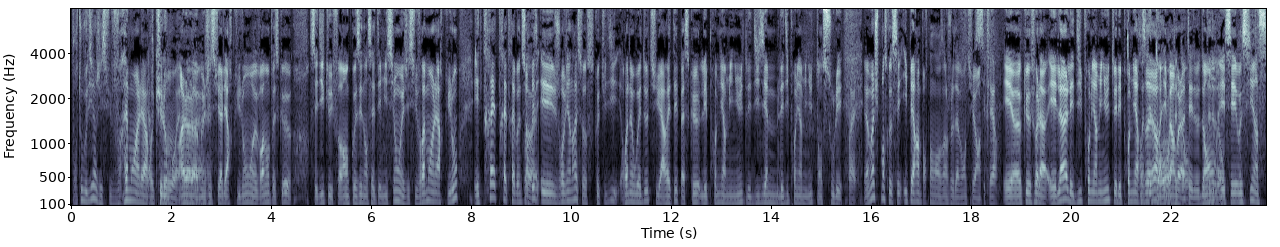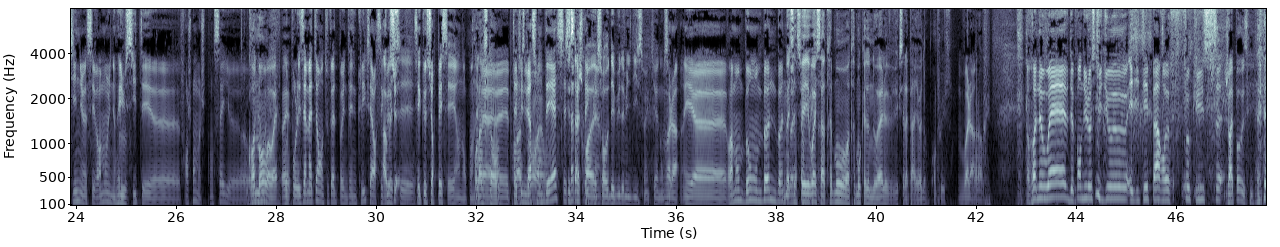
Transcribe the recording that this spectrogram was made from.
pour tout vous dire, j'y suis vraiment allé à Reculons, ouais. ah là là, Ouais, moi ouais. j'y suis allé à reculons, euh, vraiment parce que on s'est dit qu'il faudra en causer dans cette émission, et j'y suis vraiment allé à reculons. Et très très très bonne surprise. Et je reviendrai sur ce que tu dis. Runaway 2, tu y as arrêté parce que les premières minutes, les dixièmes, les dix premières minutes t'ont saoulé. Ouais. Et ben moi, je pense que c'est hyper important dans un jeu d'aventure. c'est clair Et euh, que voilà. Et là, les dix premières minutes et les premières heures, dedans, et ben voilà, dedans. t'es dedans. Et c'est aussi un signe. C'est vraiment une réussite. Et euh, franchement, moi, je conseille euh, grandement pour les amateurs en tout cas de point and click. Alors c'est Ah, que bah, sur- c'est que sur PC. Hein, donc on Pour a, l'instant, euh, pour peut-être une version ouais. DS, c'est C'est ça, ça, je crois, sur au début 2010, ouais, qui est annoncé. Voilà. Et euh, vraiment bon, bonne, bonne, bonne ça fait surprise. ouais c'est un très bon un très bon cadeau de Noël vu que c'est la période en plus Voilà. voilà Runaway de Pendulo Studio, édité par euh, Focus. J'aurais pas osé.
